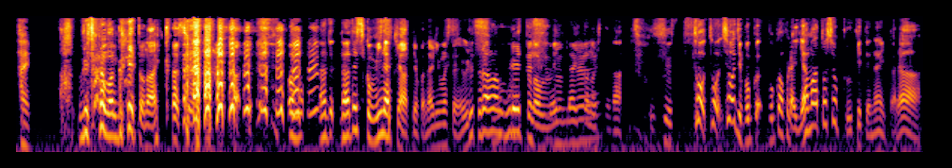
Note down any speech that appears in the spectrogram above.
はい。あ、ウルトラマングレートの相川翔あもうなで、なでしこ見なきゃってやっぱなりましたね。ウルトラマングレートのメインライターの人が、宇宙と、と、正直僕、僕はほら、ヤマトショック受けてないから、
